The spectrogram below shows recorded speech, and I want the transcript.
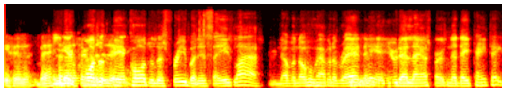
You feel me? Bad You customer cordial, that. cordial is free, but it saves lives. You never know who having a bad mm-hmm. day, and you that last person that they can't take.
